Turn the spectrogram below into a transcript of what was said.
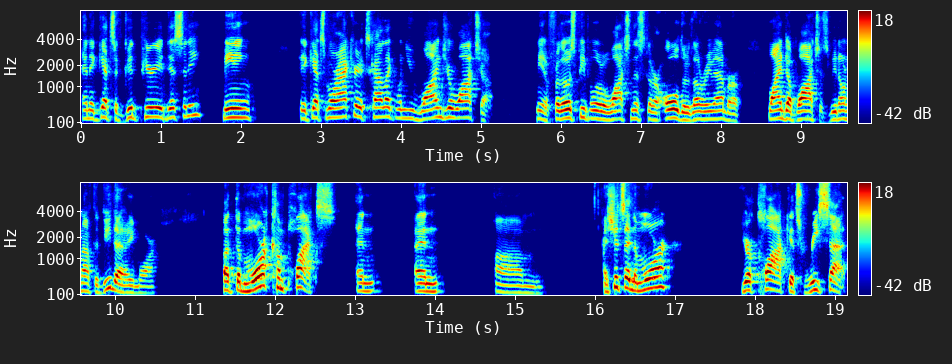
and it gets a good periodicity, meaning it gets more accurate, it's kind of like when you wind your watch up. You know, for those people who are watching this that are older, they'll remember wind up watches. We don't have to do that anymore. But the more complex and and um, I should say the more your clock gets reset,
